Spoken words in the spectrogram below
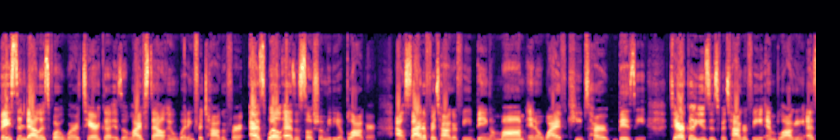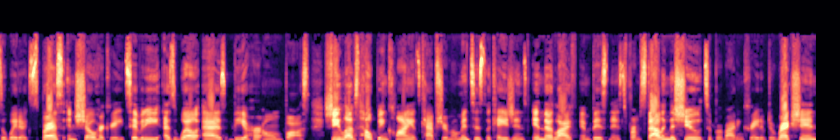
Based in Dallas, Fort Worth, Terica is a lifestyle and wedding photographer as well as a social media blogger. Outside of photography, being a mom and a wife keeps her busy. Terica uses photography and blogging as a way to express and show her creativity as well as be her own boss. She loves helping clients capture momentous occasions in their life and business, from styling the shoot to providing creative direction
